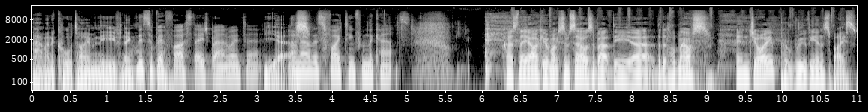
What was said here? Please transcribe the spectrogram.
having a cool time in the evening. This will be a fast stage band, won't it? Yes. Oh, now there's fighting from the cats. As they argue amongst themselves about the uh, the little mouse, enjoy Peruvian Spice.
